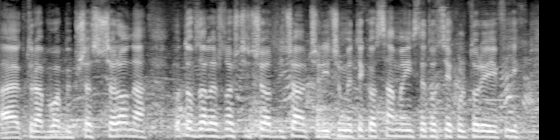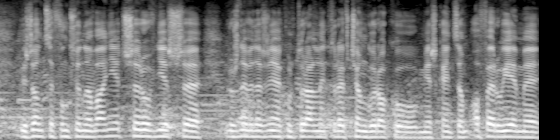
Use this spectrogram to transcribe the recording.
e, która byłaby przestrzelona, bo to w zależności czy odliczamy, czy liczymy tylko same instytucje kultury i ich bieżące funkcjonowanie, czy również e, różne wydarzenia kulturalne, które w ciągu roku mieszkańcom oferujemy.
